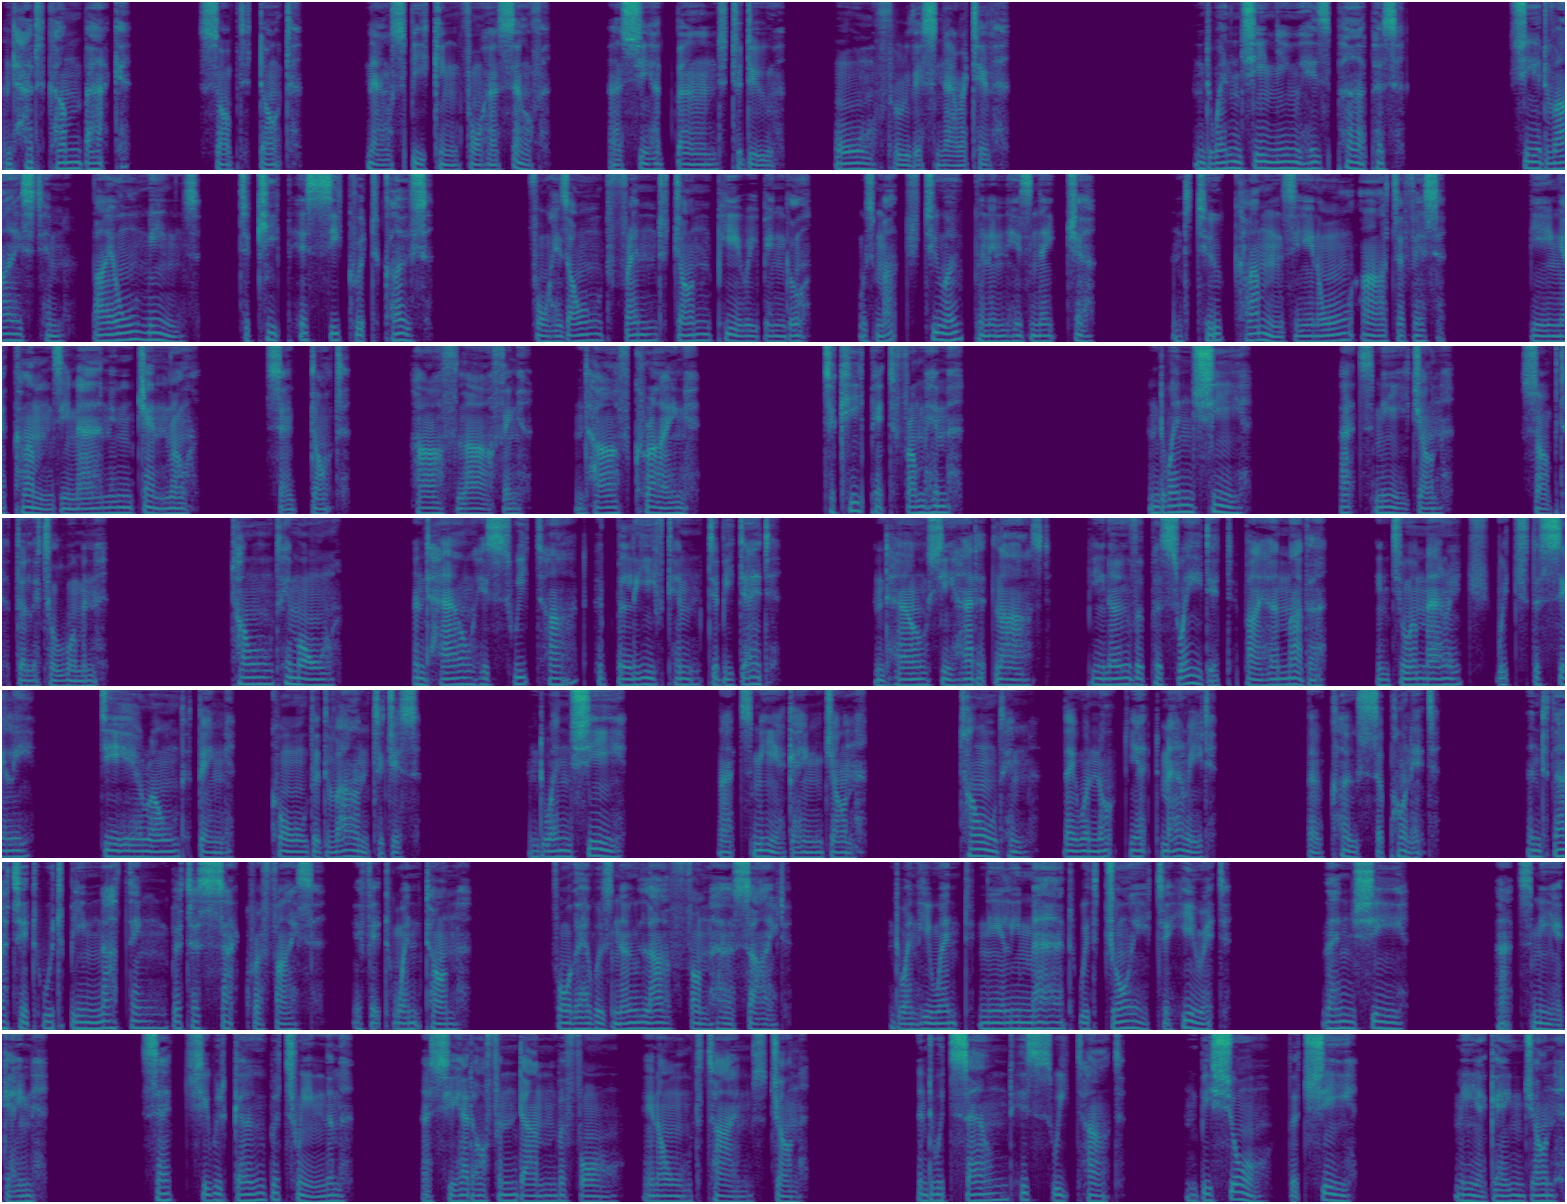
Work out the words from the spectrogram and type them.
and had come back, sobbed Dot, now speaking for herself, as she had burned to do all through this narrative. And when she knew his purpose, she advised him by all means to keep his secret close, for his old friend John Peerybingle was much too open in his nature and too clumsy in all artifice, being a clumsy man in general, said Dot, half laughing and half crying, to keep it from him. And when she, that's me, John, sobbed the little woman. Told him all, and how his sweetheart had believed him to be dead, and how she had at last been over persuaded by her mother into a marriage which the silly, dear old thing called advantageous. And when she, that's me again, John, told him they were not yet married, though close upon it, and that it would be nothing but a sacrifice if it went on, for there was no love on her side. And when he went nearly mad with joy to hear it, then she, that's me again, said she would go between them, as she had often done before in old times, John, and would sound his sweetheart and be sure that she, me again, John,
